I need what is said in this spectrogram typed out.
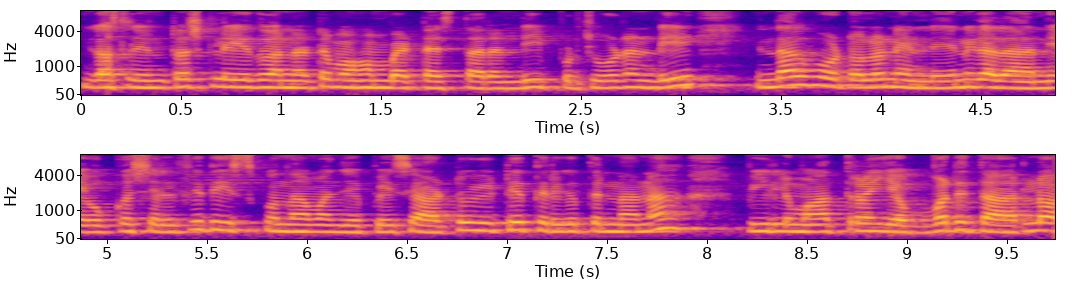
ఇంకా అసలు ఇంట్రెస్ట్ లేదు అన్నట్టు మొహం పెట్టేస్తారండి. ఇప్పుడు చూడండి ఇందాక ఫోటోలో నేను లేను కదా అని ఒక్క సెల్ఫీ తీసుకుందామని చెప్పేసి అటు ఇటే తిరుగుతున్నానా? వీళ్ళు మాత్రం ఎవరి దారిలో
